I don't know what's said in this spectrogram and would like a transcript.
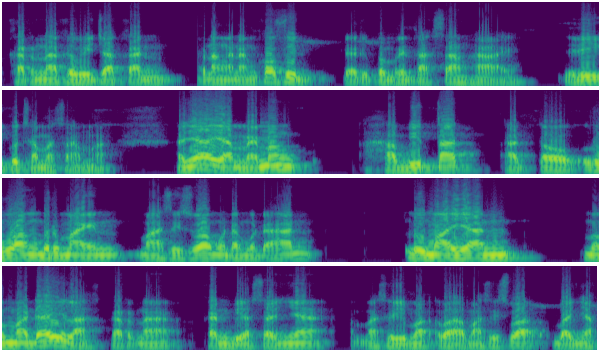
karena kebijakan penanganan COVID dari pemerintah Shanghai. Jadi ikut sama-sama. Hanya ya memang habitat atau ruang bermain mahasiswa mudah-mudahan lumayan memadai lah karena kan biasanya mahasiswa banyak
